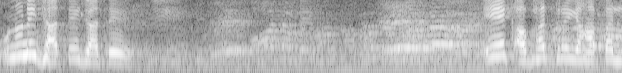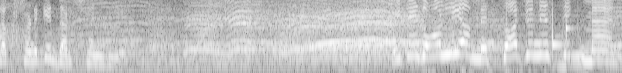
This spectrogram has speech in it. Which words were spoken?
उन्होंने जाते जाते एक अभद्र यहाँ पर लक्षण के दर्शन दिए। It is only a misogynistic man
